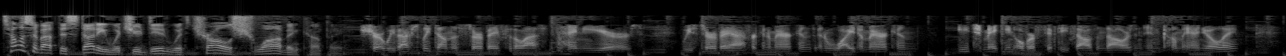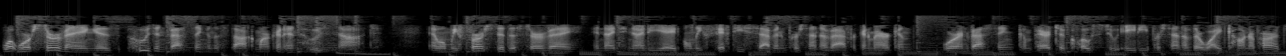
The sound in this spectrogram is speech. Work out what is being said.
Tell us about this study which you did with Charles Schwab and Company. Sure. We've actually done this survey for the last 10 years. We survey African Americans and white Americans, each making over $50,000 in income annually what we're surveying is who's investing in the stock market and who's not. And when we first did the survey in 1998, only 57% of African Americans were investing compared to close to 80% of their white counterparts.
